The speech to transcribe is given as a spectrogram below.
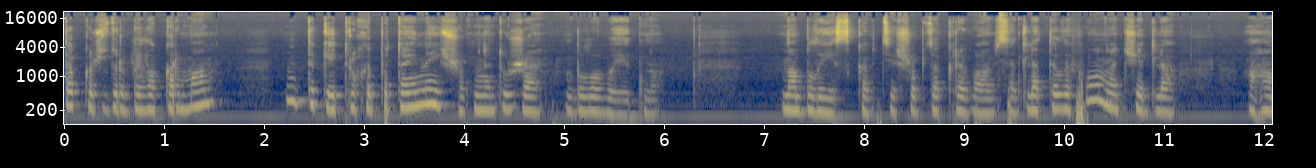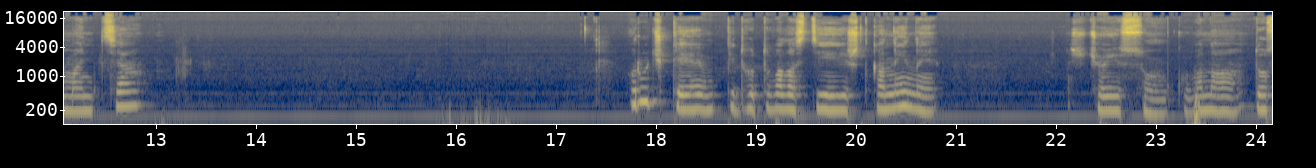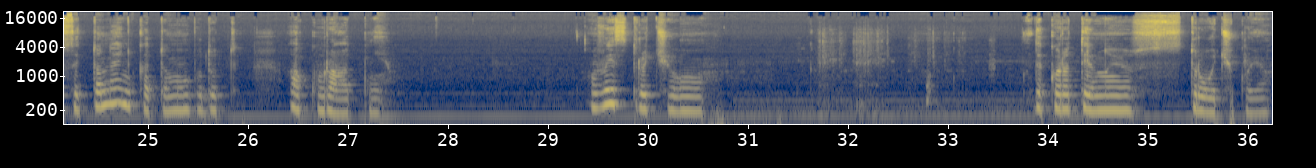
Також зробила карман. Ну, такий трохи потайний, щоб не дуже було видно. На блискавці, щоб закривався для телефону чи для гаманця. Ручки підготувала з тієї ж тканини, що і сумку. Вона досить тоненька, тому будуть акуратні. Вистрочу декоративною строчкою.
